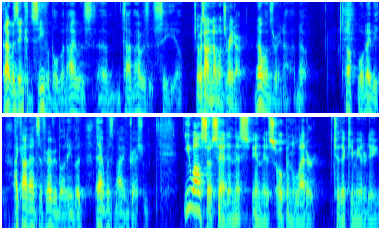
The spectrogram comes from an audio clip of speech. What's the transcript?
that was inconceivable when I was, um, the time I was CEO. It was on no one's radar. No one's radar, no. Oh, well, maybe I can't answer for everybody, but that was my impression. You also said in this, in this open letter to the community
